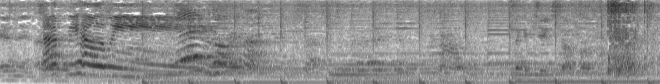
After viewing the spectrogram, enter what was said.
Happy Halloween! It's like jigsaw.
